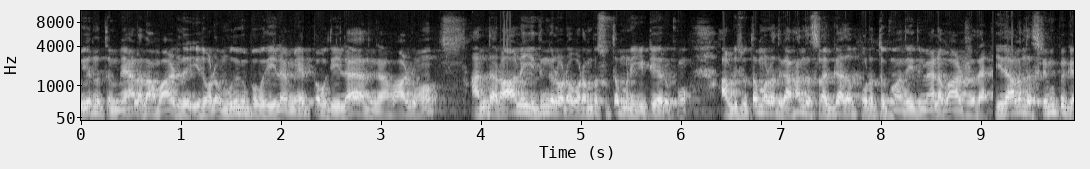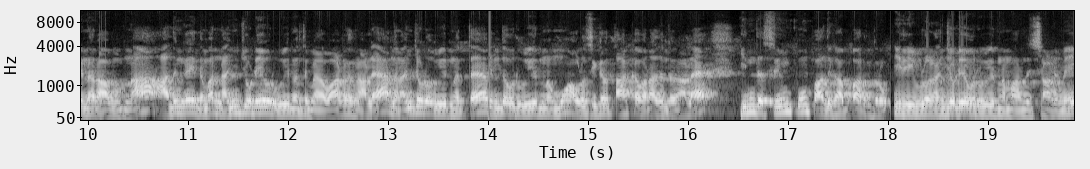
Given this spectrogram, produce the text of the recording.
உயிரினத்து மேலே தான் வாழுது. இதோட முதுகு பகுதியில் மேற்பகுதியில் அதுங்க வாழும் அந்த ராலு இதுங்களோட உடம்பை சுத்தம் பண்ணிக்கிட்டே இருக்கும். அப்படி சுத்தம் பண்ணுறதுக்காக அந்த ஸ்லக் அதை பொறுத்துக்கும் அது இது மேலே வாடுறத இதால் அந்த ஸ்ரிம்புக்கு என்ன ஆகும்னா அதுங்க இந்த மாதிரி நஞ்சோடைய ஒரு உயிரினத்து மேலே வாடுறதுனால அந்த நஞ்சோட உயிரினத்தை எந்த ஒரு உயிரினமும் அவ்வளோ சீக்கிரம் தாக்க வராதுன்றனால இந்த ஸ்ரிம்பும் பாதுகாப்பாக இருந்துரும். இது இவ்வளோ நஞ்சோடைய ஒரு உயிரினமாக இருந்துச்சுனாலுமே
